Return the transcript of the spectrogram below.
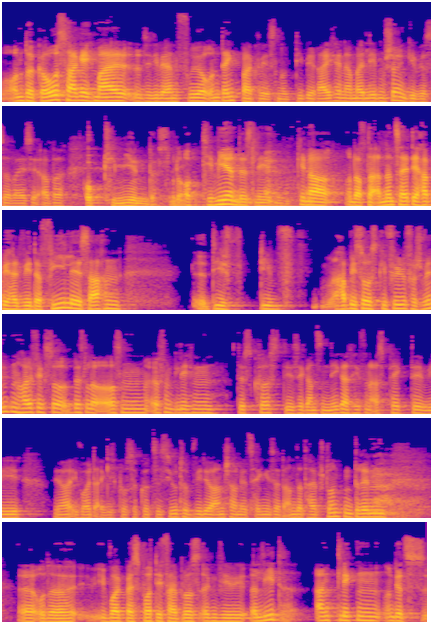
on the go, sage ich mal, die wären früher undenkbar gewesen und die bereichern ja mein Leben schon in gewisser Weise, aber optimieren das Leben. Oder optimieren das Leben, genau. Und auf der anderen Seite habe ich halt wieder viele Sachen, äh, die, die habe ich so das Gefühl, verschwinden häufig so ein bisschen aus dem öffentlichen Diskurs, diese ganzen negativen Aspekte wie, ja, ich wollte eigentlich bloß ein kurzes YouTube-Video anschauen, jetzt hänge ich seit anderthalb Stunden drin. Äh, oder ich wollte bei Spotify bloß irgendwie ein Lied anklicken und jetzt,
